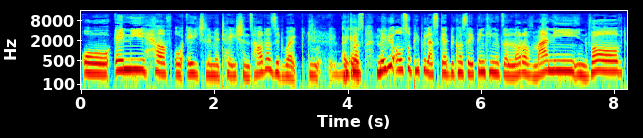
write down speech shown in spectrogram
or any health or age limitations? How does it work? Do, because maybe also people are scared because they're thinking it's a lot of money involved.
